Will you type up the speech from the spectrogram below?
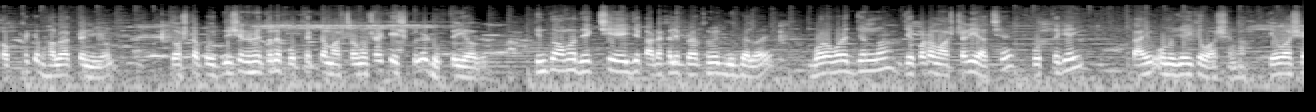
সব থেকে ভালো একটা নিয়ম। দশটা পঁয়ত্রিশের ভেতরে প্রত্যেকটা মাস্টারমশাইকে স্কুলে ঢুকতেই হবে। কিন্তু আমরা দেখছি এই যে কাটাখালী প্রাথমিক বিদ্যালয়, বরাবরের জন্য যে কটা মাস্টারই আছে, প্রত্যেকেই টাইম অনুযায়ী কেউ আসে না। কেউ আসে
